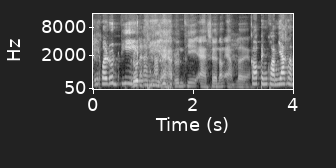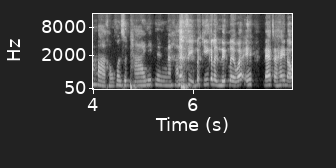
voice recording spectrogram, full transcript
เรียกว่ารุ่นพี่รุ่นแล้วกัพี่ค่ะอะรุ่นพี่อะเชิญน้องแอมเลย ก็เป็นความยากลำบากของคนสุดท้ายนิดนึงนะคะนั่นสิเมื่อกี้กำลังนึกเลยว่าเอ๊ะน่าจะให้น้อง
